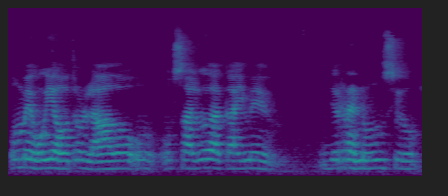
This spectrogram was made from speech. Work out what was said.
o me voy a otro lado? ¿O, salgo de acá y me renuncio?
